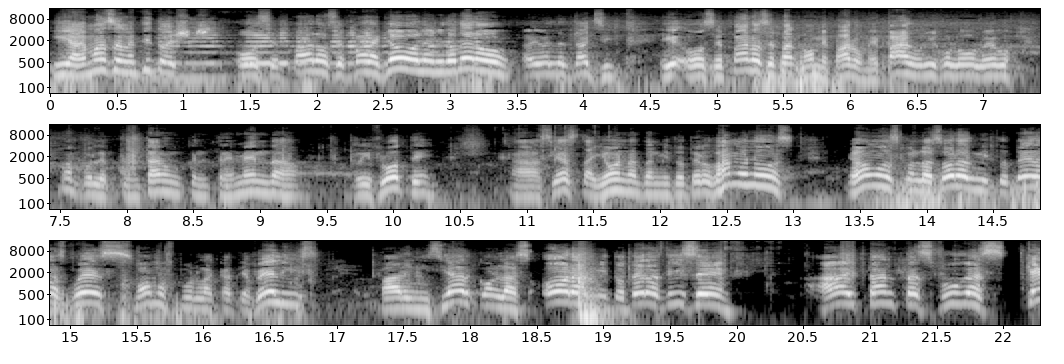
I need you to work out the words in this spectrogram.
y además adelantito o se para o se para, ¿qué ole mi totero? Ahí va el del taxi, o se para o se para, no me paro, me paro, dijo luego, luego, no, pues le puntaron con tremenda riflote, así hasta Jonathan mi totero, vámonos, vamos con las horas mitoteras pues, vamos por la Katia Félix para iniciar con las horas mitoteras, dice, hay tantas fugas que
